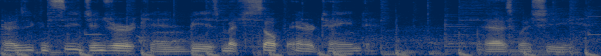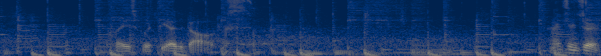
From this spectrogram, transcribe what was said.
As you can see, Ginger can be as much self-entertained as when she plays with the other dogs. Hi, Ginger.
